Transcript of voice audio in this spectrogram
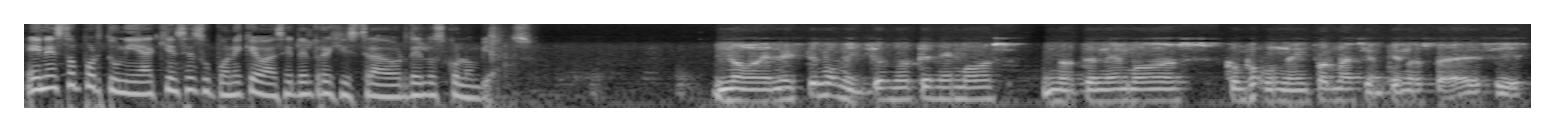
En esta oportunidad, ¿quién se supone que va a ser el registrador de los colombianos? No, en este momento no tenemos, no tenemos como una información que nos pueda decir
